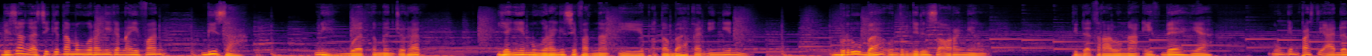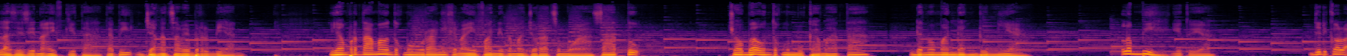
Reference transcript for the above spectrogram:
Bisa nggak sih kita mengurangi kenaifan? Bisa. Nih, buat teman curhat, yang ingin mengurangi sifat naif atau bahkan ingin berubah untuk jadi seorang yang tidak terlalu naif deh ya. Mungkin pasti adalah sisi naif kita, tapi jangan sampai berlebihan. Yang pertama untuk mengurangi kenaifan di teman curhat semua. Satu, coba untuk membuka mata dan memandang dunia. Lebih gitu ya. Jadi kalau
